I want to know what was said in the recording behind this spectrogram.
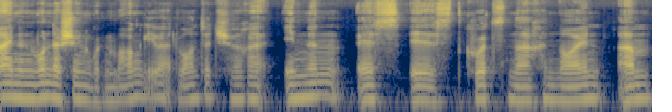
Einen wunderschönen guten Morgen, liebe Advantage-HörerInnen. Es ist kurz nach neun am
